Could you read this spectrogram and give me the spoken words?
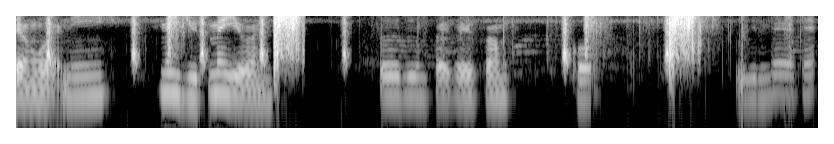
จังหวะนี้ ไม่หยุดไม่หย่อนเออลืมไปไปฟังกดอื่นได้แล้ว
